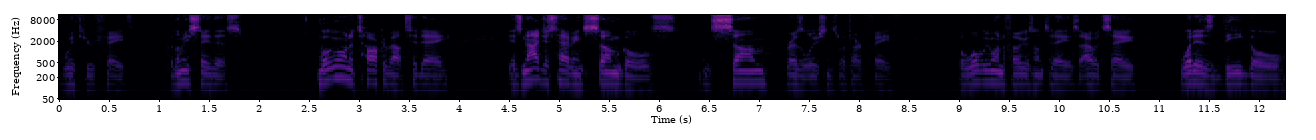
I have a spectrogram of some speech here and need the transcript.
with your faith. But let me say this what we want to talk about today is not just having some goals and some resolutions with our faith, but what we want to focus on today is, I would say, what is the goal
